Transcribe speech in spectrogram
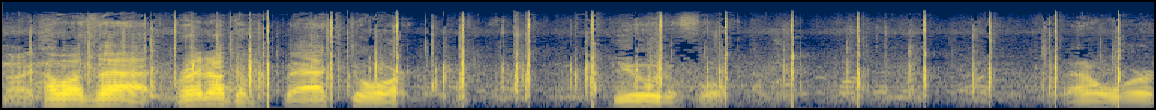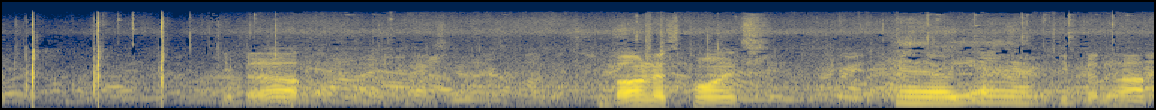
Nice. How about that? Right out the back door. Beautiful. That'll work. Keep it up. Bonus points. Hell yeah. Keep it up.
